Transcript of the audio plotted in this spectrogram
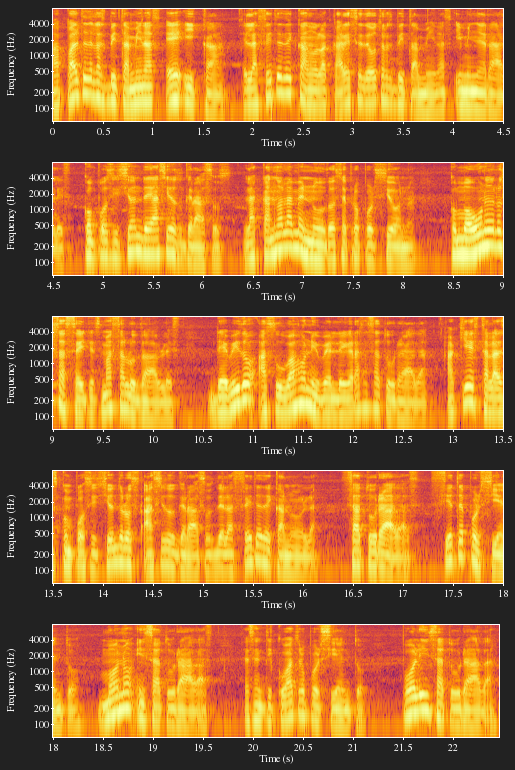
Aparte de las vitaminas E y K, el aceite de canola carece de otras vitaminas y minerales, composición de ácidos grasos. La canola a menudo se proporciona como uno de los aceites más saludables debido a su bajo nivel de grasa saturada. Aquí está la descomposición de los ácidos grasos del aceite de canola. Saturadas 7%, monoinsaturadas 64%, poliinsaturada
